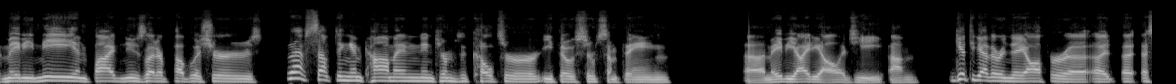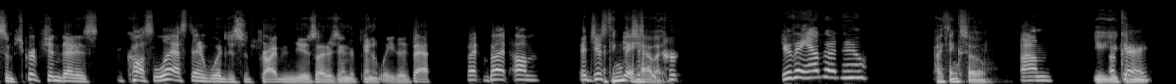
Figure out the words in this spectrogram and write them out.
maybe me and five newsletter publishers who have something in common in terms of culture or ethos or something uh, maybe ideology, um, get together and they offer a, a, a, subscription that is costs less than it would to subscribe to newsletters independently. There's that, but but um, it just I think they just have occur- it. Do they have that now? I think so. Um, you, you okay. can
